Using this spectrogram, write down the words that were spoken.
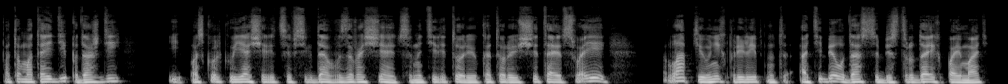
Потом отойди, подожди, и поскольку ящерицы всегда возвращаются на территорию, которую считают своей, лапки у них прилипнут, а тебе удастся без труда их поймать».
